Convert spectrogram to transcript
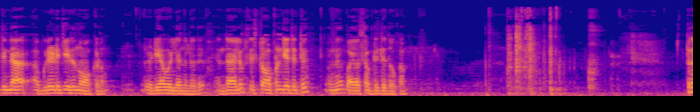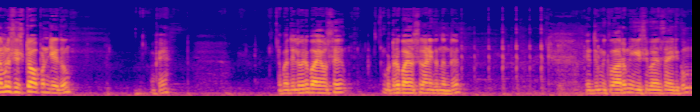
ഇതിന്റെ അപ്ഗ്രേഡ് ചെയ്ത് നോക്കണം. റെഡി ആവില്ല എന്നുള്ളത്. എന്തായാലും സിസ്റ്റം ഓപ്പൺ ചെയ്തിട്ട് ഒന്ന് ബയോസ് അപ്ഡേറ്റ് ചെയ്ത് നോക്കാം. ഇപ്പം നമ്മൾ സിസ്റ്റം ഓപ്പൺ ചെയ്തു. ഓക്കെ അപ്പോൾ ഇതിലൊരു ബയോസ് ഇവിടെ ബയോസ് കാണിക്കുന്നുണ്ട്. ഇത് മിക്കവാറും ഈസി ബയോസ് ആയിരിക്കും.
